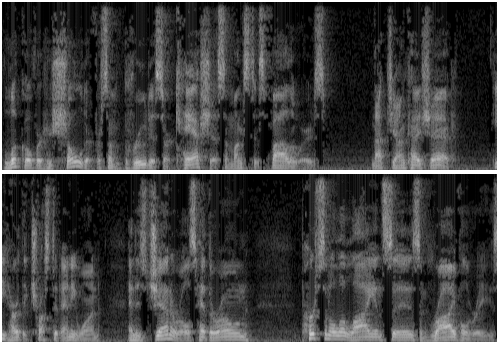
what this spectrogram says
look over his shoulder for some Brutus or Cassius amongst his followers. Not Chiang Kai shek. He hardly trusted anyone, and his generals had their own personal alliances and rivalries.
